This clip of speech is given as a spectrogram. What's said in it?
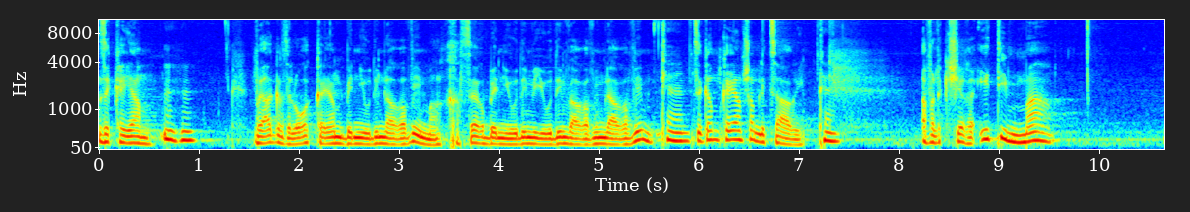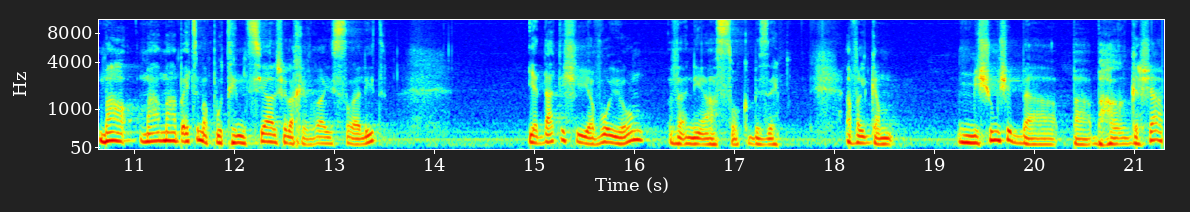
זה קיים. ואגב, זה לא רק קיים בין יהודים לערבים, חסר בין יהודים ויהודים וערבים לערבים? כן. זה גם קיים שם לצערי. כן. אבל כשראיתי מה, מה, מה, מה בעצם הפוטנציאל של החברה הישראלית, ידעתי שיבוא יום ואני אעסוק בזה. אבל גם משום שבהרגשה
